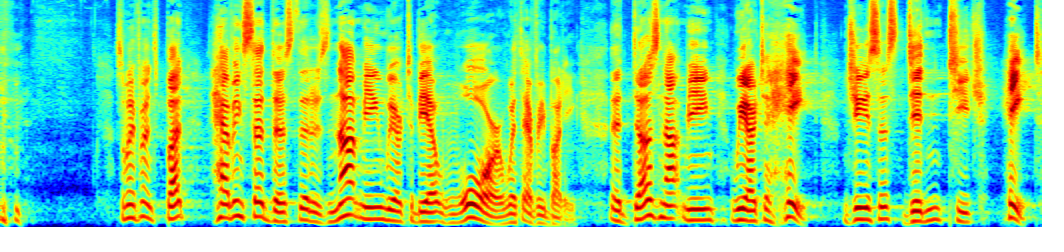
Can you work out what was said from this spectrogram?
so, my friends, but having said this, that does not mean we are to be at war with everybody. It does not mean we are to hate. Jesus didn't teach hate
